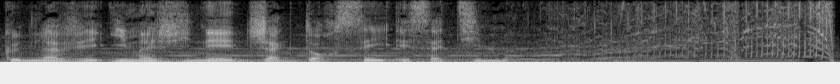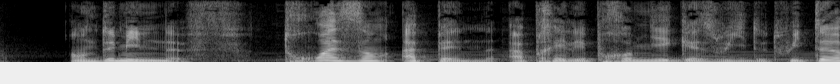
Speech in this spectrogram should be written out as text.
que ne l'avaient imaginé Jack Dorsey et sa team. En 2009, trois ans à peine après les premiers gazouillis de Twitter,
